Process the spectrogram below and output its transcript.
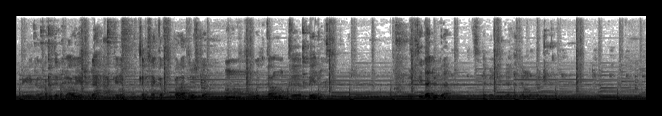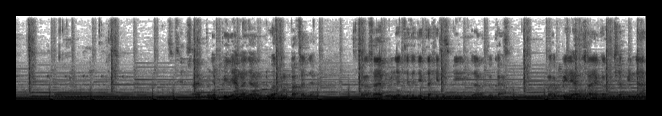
Oke, kalau kamu tidak mau ya sudah. Akhirnya saya keras kepala terus tuh. Hmm. kamu ke band. Tidak juga pilihan hanya dua tempat saja karena saya punya cita-cita hidup di Larantuka maka pilihan saya kalau bisa pindah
